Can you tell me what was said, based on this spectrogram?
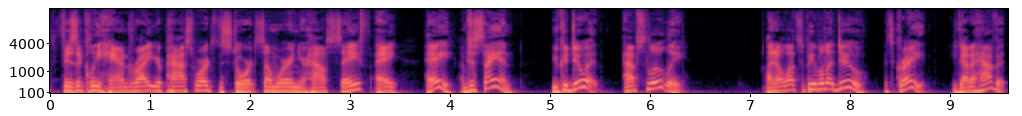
physically handwrite your passwords and store it somewhere in your house safe. Hey, hey, I'm just saying, you could do it. Absolutely. I know lots of people that do. It's great. You got to have it.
